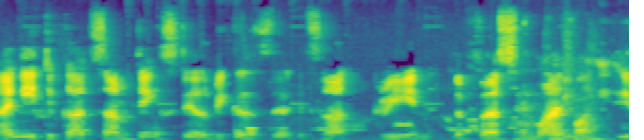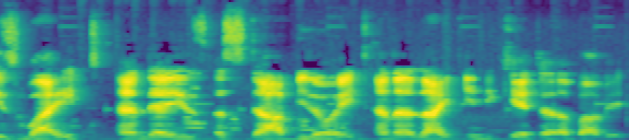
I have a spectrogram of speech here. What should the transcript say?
I need to cut something still because it's not green. The first, Okay, one, first one. is white and there is a star below it and a light indicator above it.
